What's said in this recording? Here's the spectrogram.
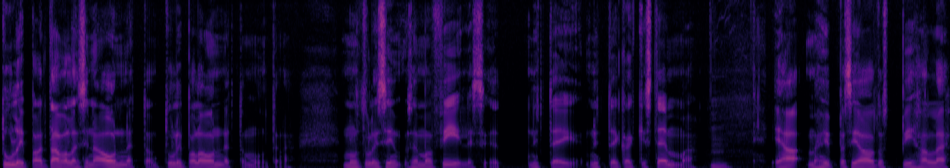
tulipalo, tavallisena onnettom, tulipalo onnettomuutena. Mulla tuli se, semmoinen fiilis, että nyt ei, nyt ei kaikki stemmaa. Mm. Ja mä hyppäsin autosta pihalle, äh,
